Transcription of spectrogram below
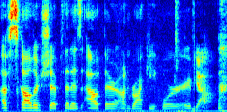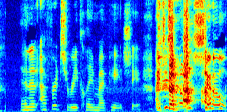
of scholarship that is out there on Rocky Horror. Yeah. in an effort to reclaim my PhD. I just want to show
